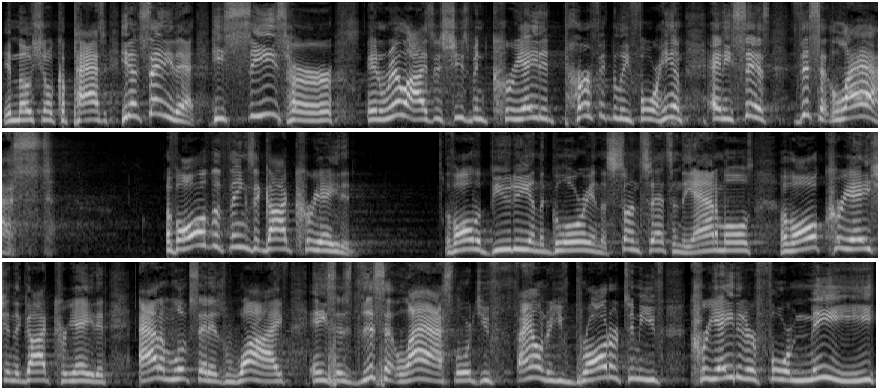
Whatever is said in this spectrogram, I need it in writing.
emotional capacity. He doesn't say any of that. He sees her and realizes she's been created perfectly for him. And he says, This at last, of all the things that God created, of all the beauty and the glory and the sunsets and the animals, of all creation that God created, Adam looks at his wife and he says, This at last, Lord, you've found her, you've brought her to me, you've created her for me,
